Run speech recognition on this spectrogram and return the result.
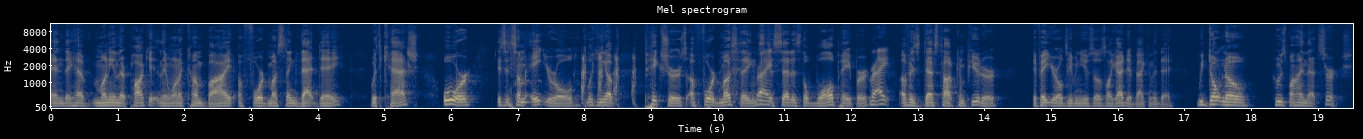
and they have money in their pocket and they want to come buy a Ford Mustang that day with cash? Or is it some eight year old looking up pictures of Ford Mustangs Right. to set as the wallpaper right. of his desktop computer? If eight year olds even use those like I did back in the day, we don't know who's behind that search,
